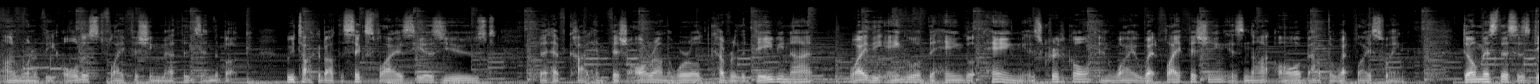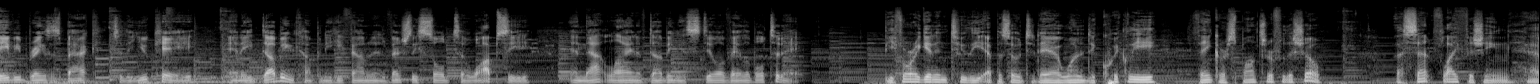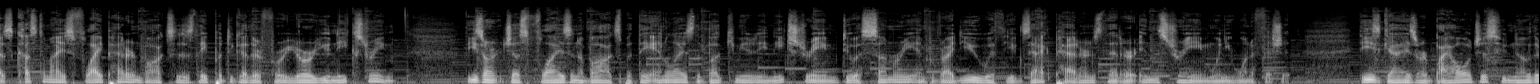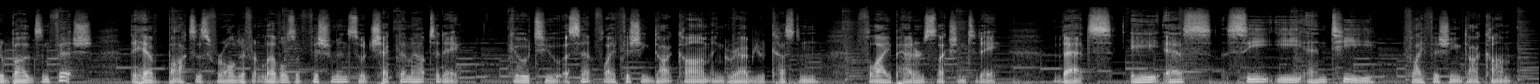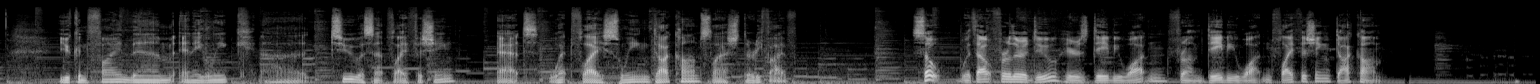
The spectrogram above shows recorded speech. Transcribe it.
on one of the oldest fly fishing methods in the book. We talk about the six flies he has used that have caught him fish all around the world, cover the Davy knot, why the angle of the hang, hang is critical, and why wet fly fishing is not all about the wet fly swing. Don't miss this as Davy brings us back to the UK and a dubbing company he founded and eventually sold to Wapsi, and that line of dubbing is still available today. Before I get into the episode today, I wanted to quickly thank our sponsor for the show. Ascent Fly Fishing has customized fly pattern boxes they put together for your unique stream. These aren't just flies in a box, but they analyze the bug community in each stream, do a summary, and provide you with the exact patterns that are in the stream when you want to fish it. These guys are biologists who know their bugs and fish. They have boxes for all different levels of fishermen, so check them out today. Go to ascentflyfishing.com and grab your custom fly pattern selection today. That's A S C E N T flyfishing.com. You can find them and a link uh, to Ascent Fly Fishing at wetflyswing.com slash 35. So, without further ado, here's Davey Wotton from davywottonflyfishing.com.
